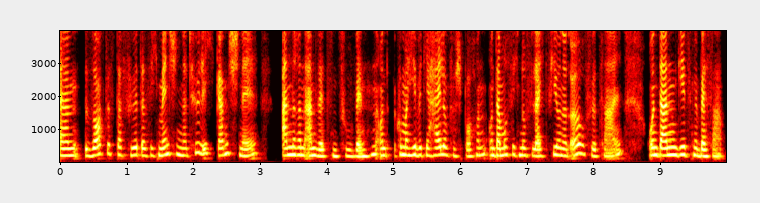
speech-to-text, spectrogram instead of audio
ähm, sorgt es dafür, dass sich Menschen natürlich ganz schnell anderen Ansätzen zuwenden. Und guck mal, hier wird ja Heilung versprochen und da muss ich nur vielleicht 400 Euro für zahlen und dann geht es mir besser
